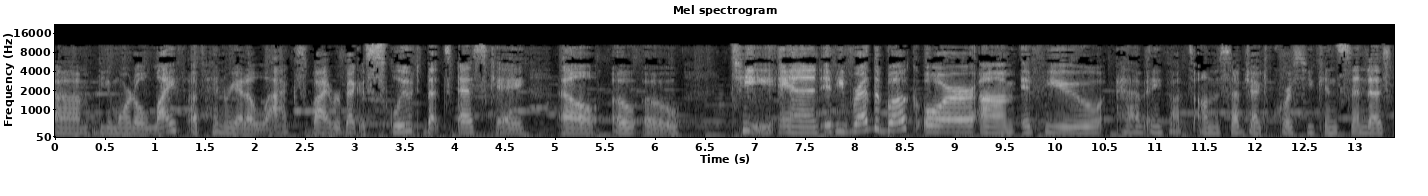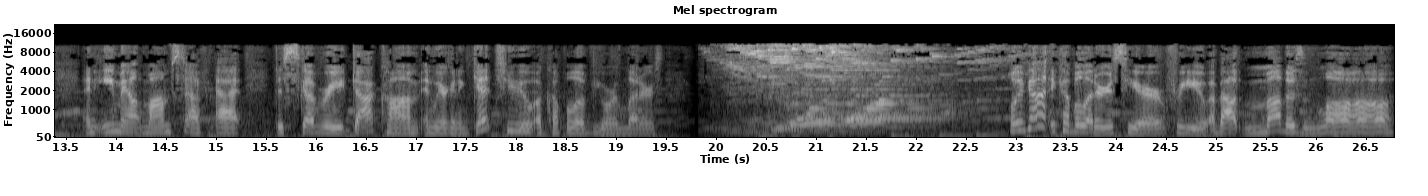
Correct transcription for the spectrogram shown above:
um, The Immortal Life of Henrietta Lacks by Rebecca Skloot. That's S-K-L-O-O-T. And if you've read the book or um, if you have any thoughts on the subject, of course, you can send us an email at momstuff at discovery.com and we are going to get to a couple of your letters. Well, we've got a couple letters here for you about mothers-in-law.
